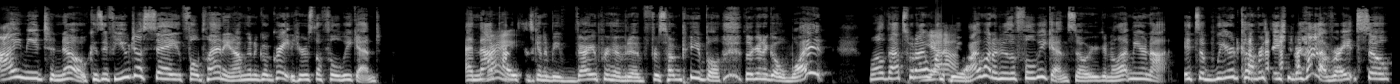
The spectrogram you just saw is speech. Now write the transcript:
I need to know because if you just say full planning, I'm going to go great. Here's the full weekend. And that Right. price is going to be very prohibitive for some people. They're going to go, what? Well, that's what I want to do. I want to do the full weekend. So you're going to let me or not? It's a weird conversation to have, right? So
